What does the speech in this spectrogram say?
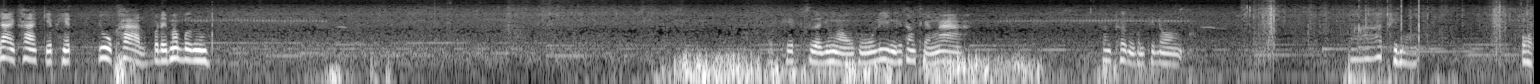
ย้ายค่าเก็บเห็ดยู่ค่าบ่ได้มาเบิง เห็ดเสืออยู่เหงาหูลิงที่ทั้งเถียงหน้า ทั้งเทิงคนพี่น้องว้าพี่น้อง ออก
